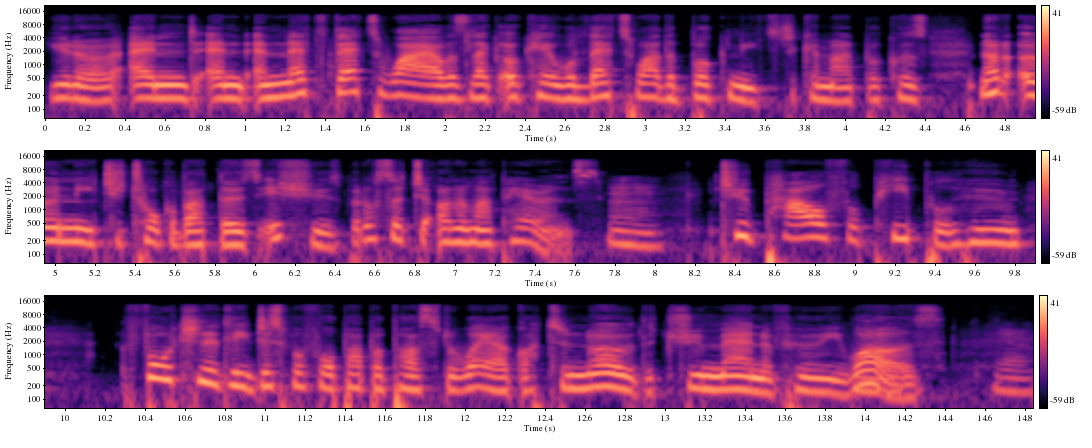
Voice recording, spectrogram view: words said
You know, and and and that's that's why I was like, okay, well, that's why the book needs to come out because not only to talk about those issues, but also to honor my parents, hmm. two powerful people who fortunately just before papa passed away i got to know the true man of who he was Yeah.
